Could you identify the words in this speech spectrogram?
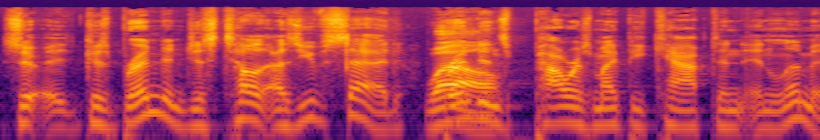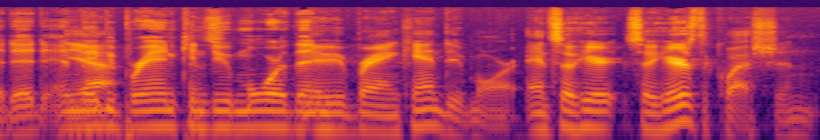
so uh, because brynden just tell as you've said Well- brynden's powers might be capped and, and limited and Yeah. maybe bran can do more than maybe Bran can do more. And so here, so here's the question:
